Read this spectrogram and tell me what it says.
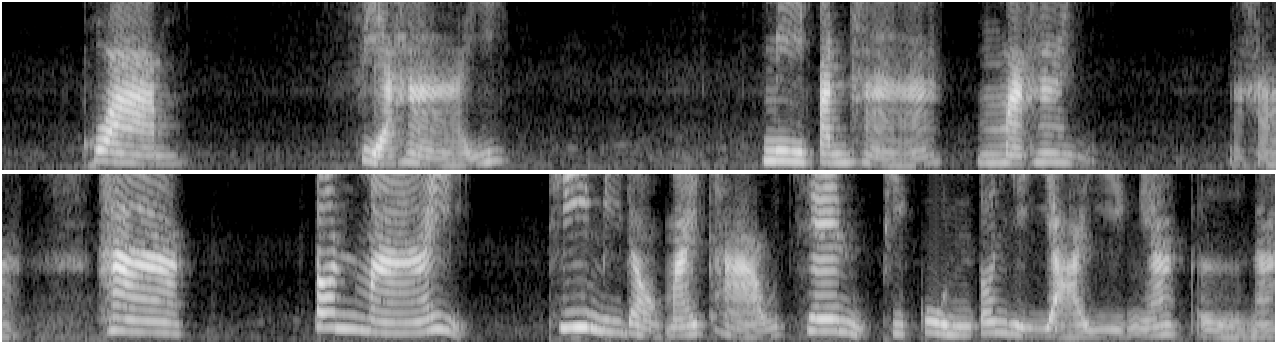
ำความเสียหาย มีปัญหามาให้นะคะ หากต้นไม้ ที่มีดอกไม้ขาว เช่น พิกุลต้นใหญ่ๆอย่างเงี้ย เออนะ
